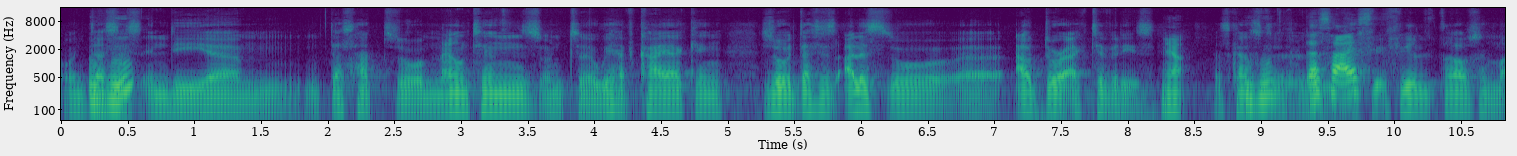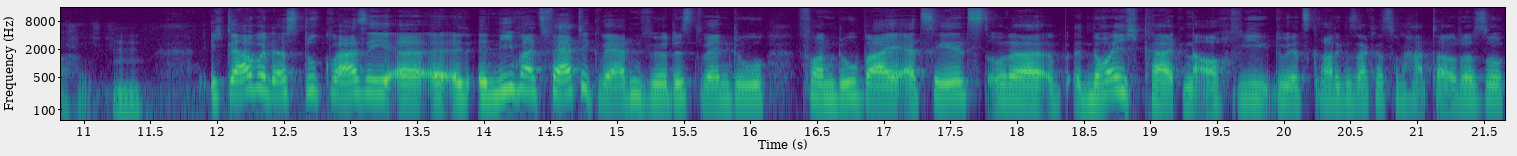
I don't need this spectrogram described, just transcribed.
Und das mhm. ist in die, ähm, das hat so Mountains und uh, we have Kayaking. So, das ist alles so uh, Outdoor Activities. Ja. Das kannst mhm. du das heißt, viel, viel, draußen machen. Mhm. Ich glaube, dass du quasi äh, äh, niemals fertig werden würdest, wenn du von Dubai erzählst oder Neuigkeiten auch, wie du jetzt gerade gesagt hast, von Hatta oder so,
